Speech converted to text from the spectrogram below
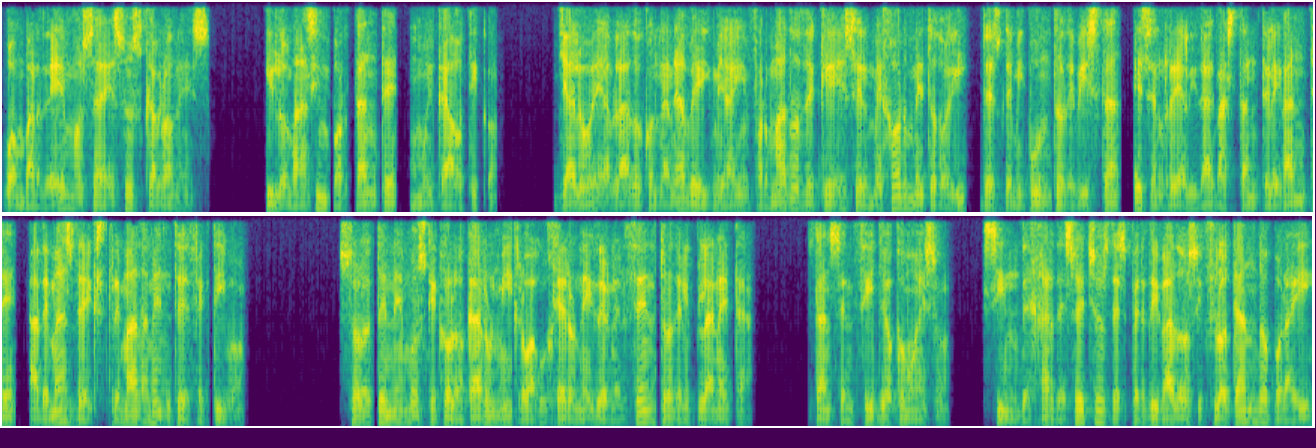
bombardeemos a esos cabrones. Y lo más importante, muy caótico. Ya lo he hablado con la nave y me ha informado de que es el mejor método y, desde mi punto de vista, es en realidad bastante elegante, además de extremadamente efectivo. Solo tenemos que colocar un micro agujero negro en el centro del planeta. Tan sencillo como eso sin dejar desechos desperdigados y flotando por ahí,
